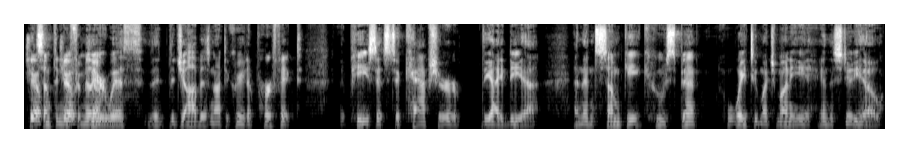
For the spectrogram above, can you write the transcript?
True, it's something true, you're familiar true. with. the The job is not to create a perfect piece; it's to capture the idea. And then some geek who spent way too much money in the studio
